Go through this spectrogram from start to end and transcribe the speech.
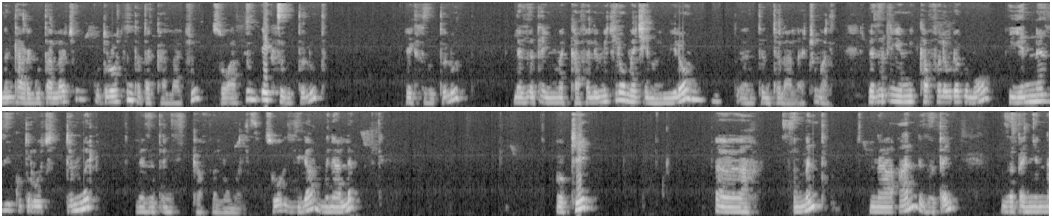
ምን ታደርጉታላችሁ? ቁጥሮችን ትተካላችሁ። assume x ብትሉት x ብትሉት ለዘጠኝ መካፈል የሚችለው መቼ ነው የሚለውን እንትን ትላላችሁ ማለት ነው። ለዘጠኝ የሚካፈለው ደግሞ የነዚህ ቁጥሮች ድምር ለዘጠኝ ሲካፈል ነው ማለት ነው። እዚህ ጋር ምን አለ? okay ስምንት እና አንድ ዘጠኝ ዘጠኝና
